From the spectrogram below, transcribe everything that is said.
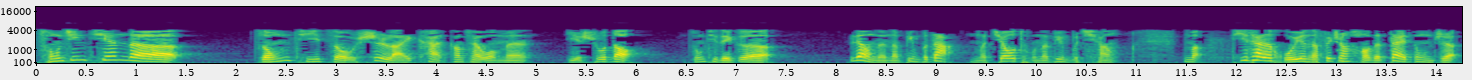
从今天的总体走势来看，刚才我们也说到，总体的一个量能呢并不大，那么交投呢并不强，那么题材的活跃呢非常好的带动着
